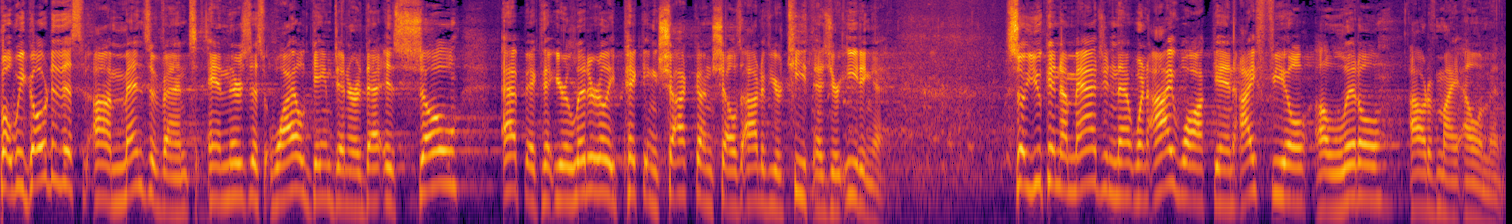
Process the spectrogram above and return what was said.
But we go to this uh, men's event, and there's this wild game dinner that is so epic that you're literally picking shotgun shells out of your teeth as you're eating it. So you can imagine that when I walk in, I feel a little out of my element.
